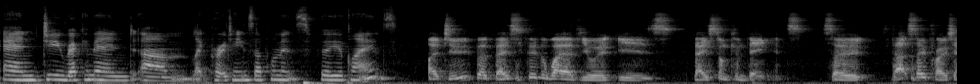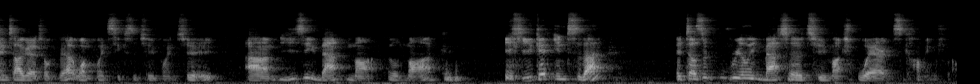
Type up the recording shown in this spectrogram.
And do you recommend um, like protein supplements for your clients? I do, but basically the way I view it is based on convenience. So that say protein target I talked about, 1.6 to 2.2, um, using that mark, mark, if you get into that, it doesn't really matter too much where it's coming from.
